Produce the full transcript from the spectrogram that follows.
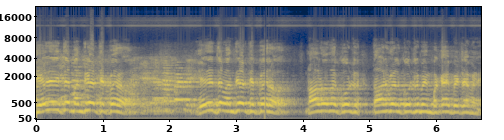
ఏదైతే మంత్రి గారు చెప్పారో ఏదైతే మంత్రి గారు చెప్పారో నాలుగు వందల కోట్లు నాలుగు వేల కోట్లు మేము బకాయి పెట్టామని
